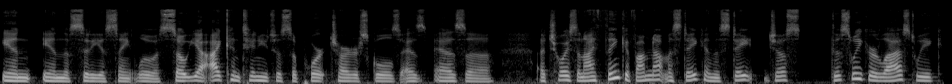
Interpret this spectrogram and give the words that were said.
in in the city of St. Louis. So, yeah, I continue to support charter schools as as a a choice, and I think, if I'm not mistaken, the state just this week or last week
